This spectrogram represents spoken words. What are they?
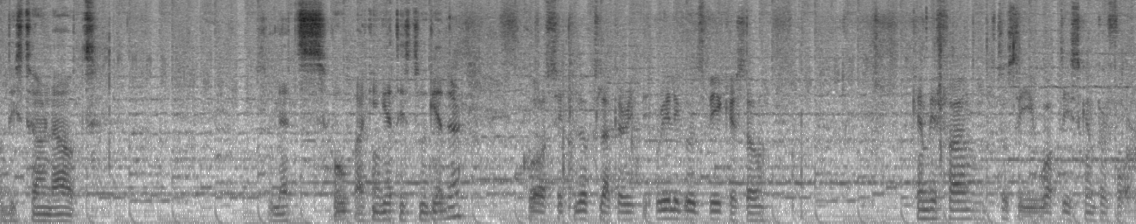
this turned out. So let's hope I can get this together course it looks like a really good speaker so can be fun to see what this can perform.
